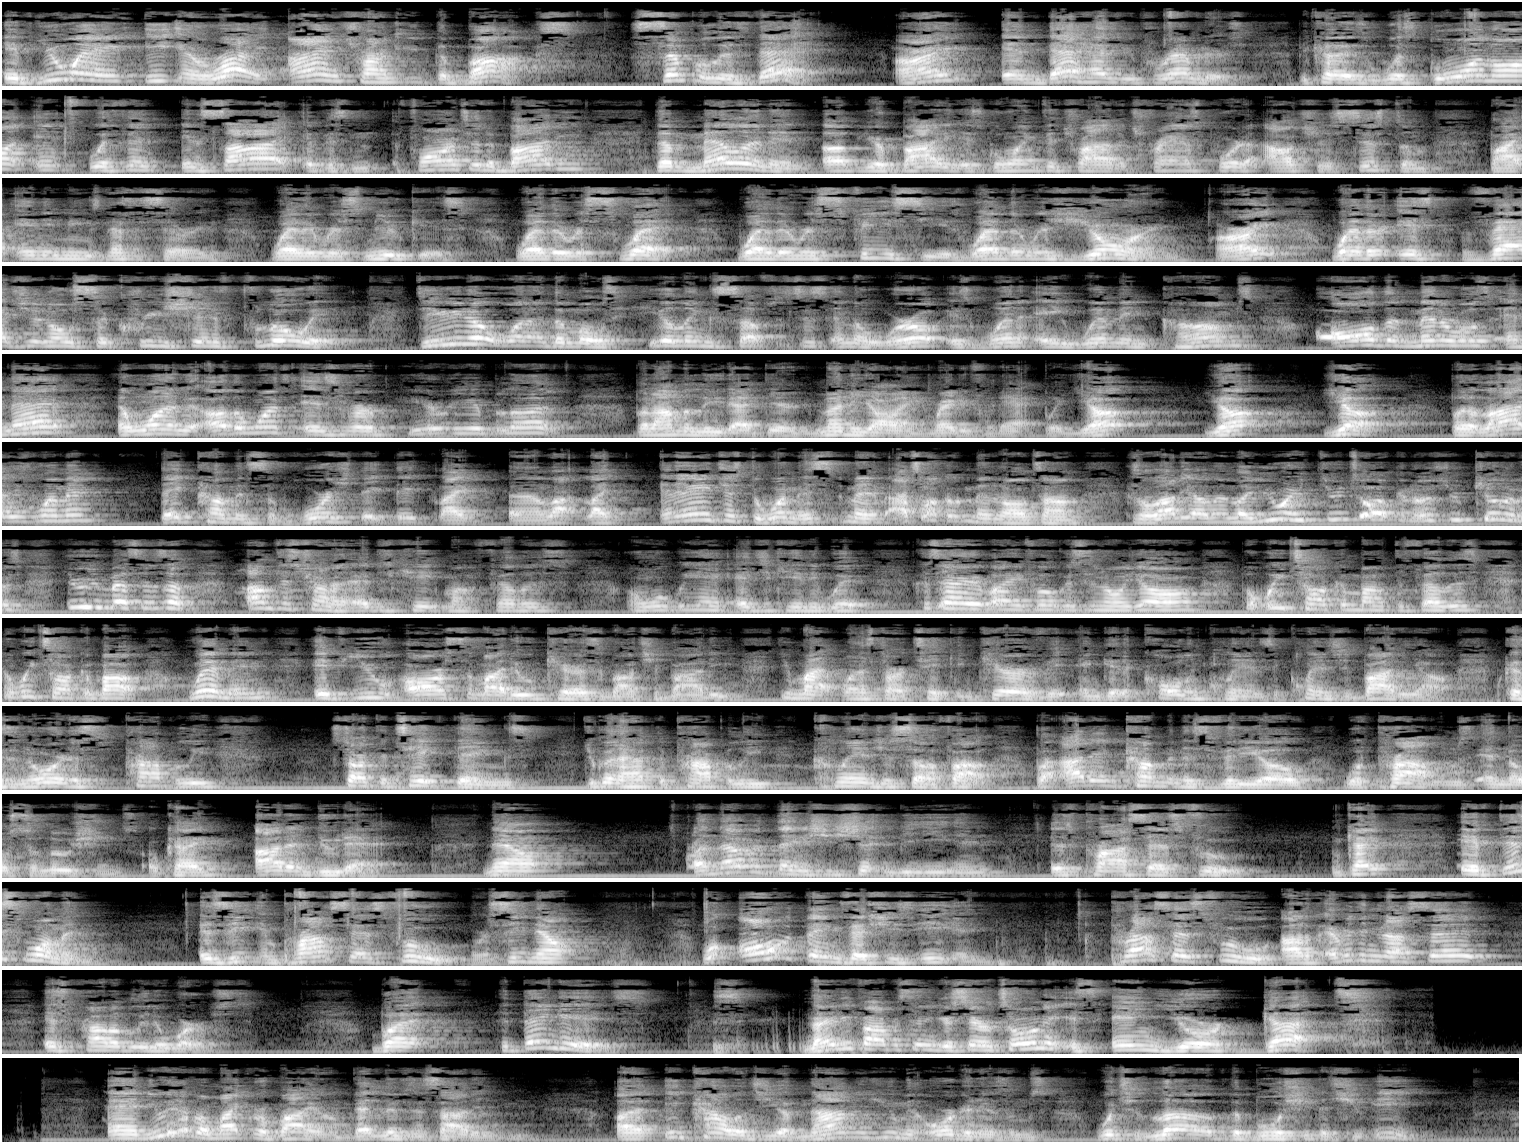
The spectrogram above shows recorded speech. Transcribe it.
if you ain't eating right, I ain't trying to eat the box. Simple as that. All right. And that has to be parameters because what's going on in, within inside, if it's foreign to the body, the melanin of your body is going to try to transport it out your system by any means necessary, whether it's mucus, whether it's sweat, whether it's feces, whether it's urine, all right? Whether it's vaginal secretion fluid. Do you know one of the most healing substances in the world is when a woman comes, all the minerals in that, and one of the other ones is her period blood. But I'm gonna leave that there. None of y'all ain't ready for that. But yup, yup, yup. But a lot of these women, they come in some horse. They, they like a lot like, and it ain't just the women. It's the men. I talk to men all the time because a lot of y'all are like, you ain't you talking to us. You killing us. You messing us up. I'm just trying to educate my fellas on what we ain't educated with because everybody focusing on y'all, but we talking about the fellas and we talk about women. If you are somebody who cares about your body, you might want to start taking care of it and get a colon cleanse and cleanse your body out because in order to properly start to take things, you're going to have to properly cleanse yourself out. But I didn't come in this video with problems and no solutions, okay? I didn't do that. Now, another thing she shouldn't be eating is processed food, okay? If this woman is eating processed food, or see now, well, all the things that she's eating, processed food, out of everything that I said, is probably the worst. But the thing is, 95% of your serotonin is in your gut. And you have a microbiome that lives inside of you, an ecology of non-human organisms which love the bullshit that you eat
